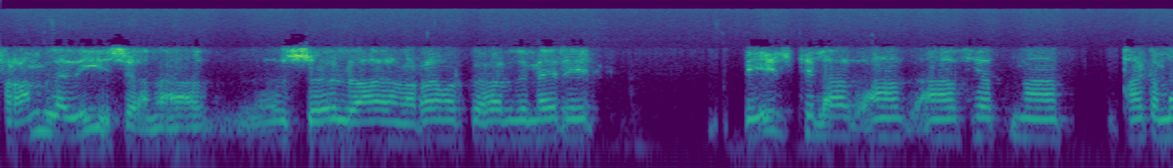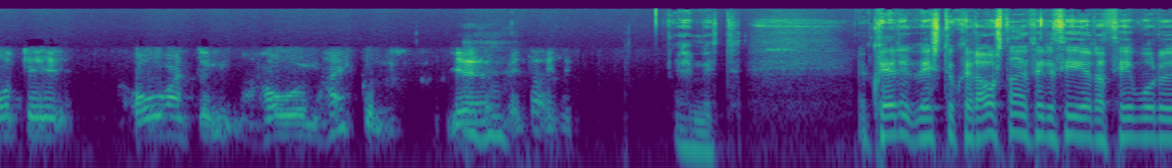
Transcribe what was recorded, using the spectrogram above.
framleið í þessu þannig að sölu aðeins á rávorku höfðu meiri bíl til að, að, að hérna, taka móti óvæntum háum hækkum ég mm -hmm. veit það ekki Einmitt. Hver, veistu hver ástæðin fyrir því er að þið voru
